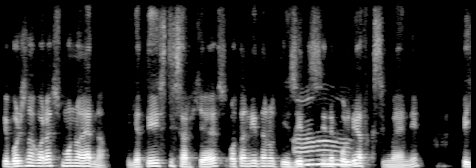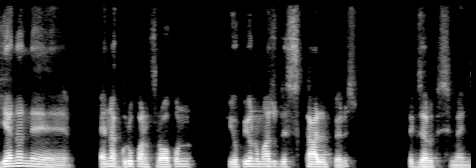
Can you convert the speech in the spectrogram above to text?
και μπορείς να αγοράσεις μόνο ένα. Γιατί στις αρχές, όταν είδαν ότι η ζήτηση είναι πολύ αυξημένη, πηγαίνανε ένα γκρουπ ανθρώπων, οι οποίοι ονομάζονται scalpers, δεν ξέρω τι σημαίνει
